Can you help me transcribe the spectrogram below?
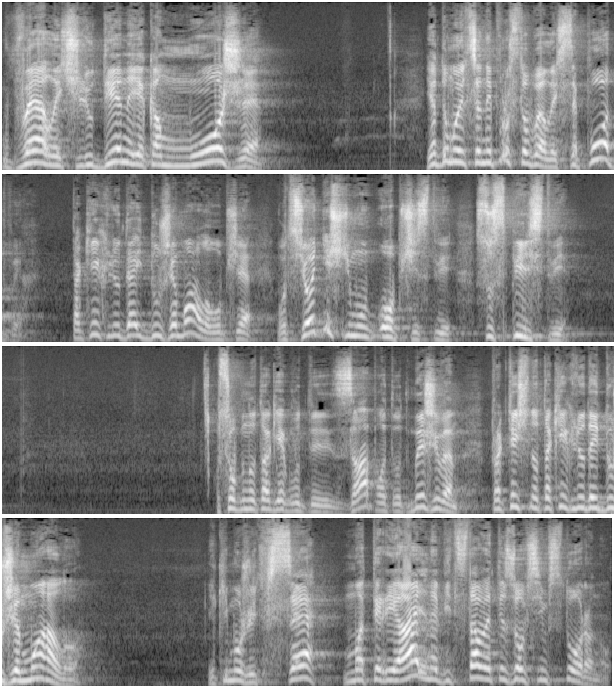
велич людини, яка може. Я думаю, це не просто велич, це подвиг. Таких людей дуже мало взагалі. От в сьогоднішньому обществі, суспільстві. Особливо так, як от е, Запад, от ми живемо, практично таких людей дуже мало, які можуть все матеріальне відставити зовсім в сторону.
